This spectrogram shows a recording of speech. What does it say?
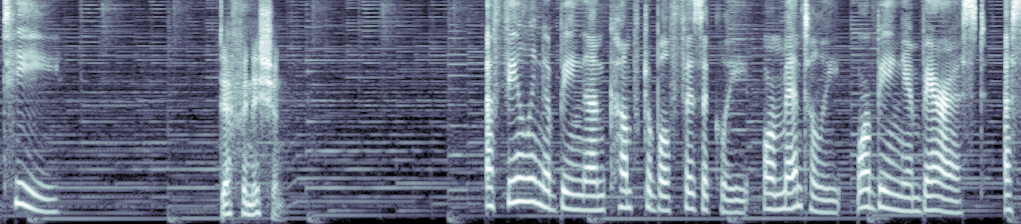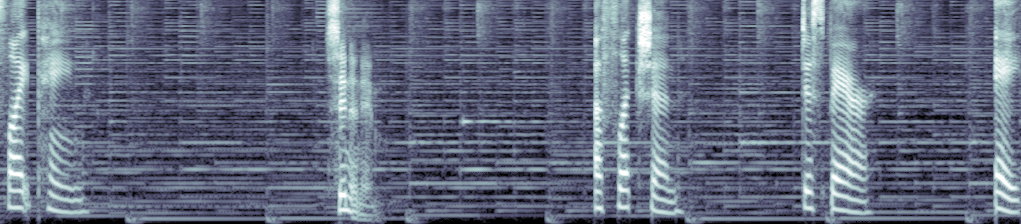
T. Definition A feeling of being uncomfortable physically or mentally or being embarrassed, a slight pain. Synonym Affliction, Despair, Ache.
